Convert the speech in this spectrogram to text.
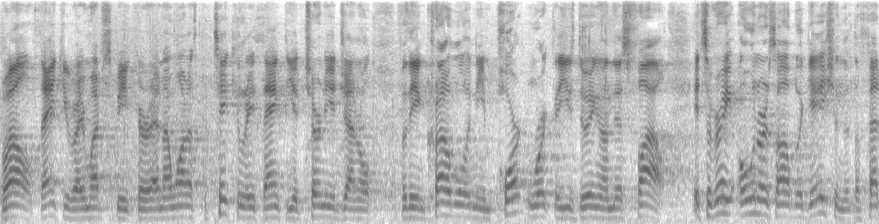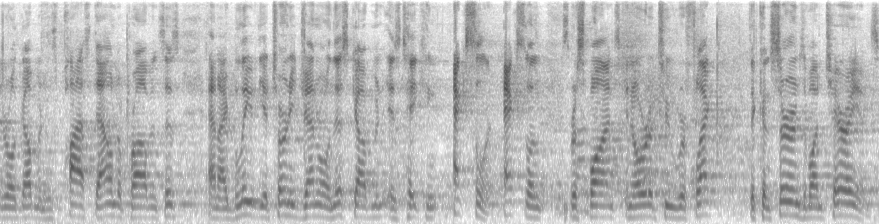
Well, thank you very much, Speaker, and I want to particularly thank the Attorney General for the incredible and the important work that he's doing on this file. It's a very onerous obligation that the federal government has passed down to provinces, and I believe the Attorney General in this government is taking excellent, excellent response in order to reflect the concerns of Ontarians.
